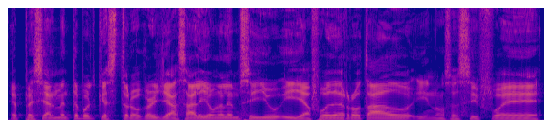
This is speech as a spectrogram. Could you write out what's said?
Especialmente porque Stroker ya salió en el MCU y ya fue derrotado. Y no sé si fue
